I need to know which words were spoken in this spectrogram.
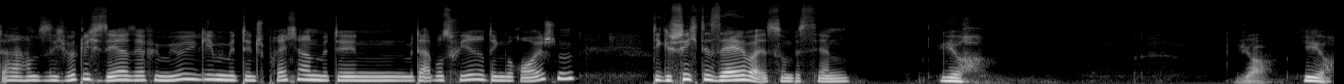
Da haben sie sich wirklich sehr, sehr viel Mühe gegeben mit den Sprechern, mit den, mit der Atmosphäre, den Geräuschen. Die Geschichte selber ist so ein bisschen, ja, Ja. ja.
